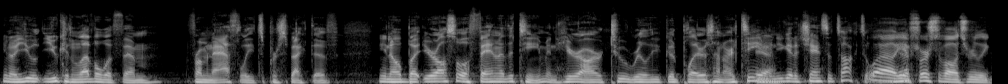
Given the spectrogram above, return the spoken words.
you know you you can level with them from an athlete's perspective. You know, but you're also a fan of the team, and here are two really good players on our team, Yeah. and you get a chance to talk to Well, them. Well, yeah. First of all, it's really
